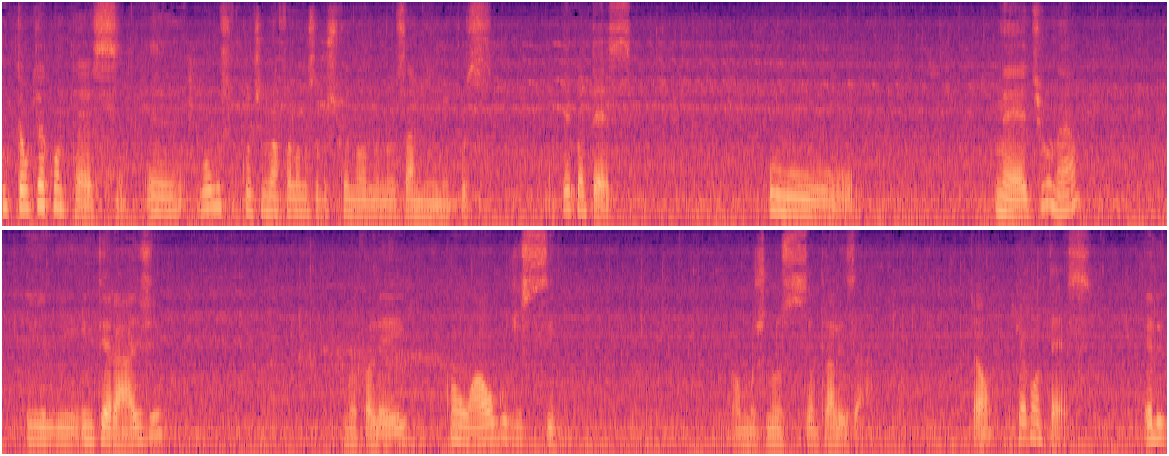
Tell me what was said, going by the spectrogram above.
então o que acontece? É, vamos continuar falando sobre os fenômenos anímicos. O que acontece? O médio, né? Ele interage, como eu falei, com algo de si. Vamos nos centralizar. Então, o que acontece? Ele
